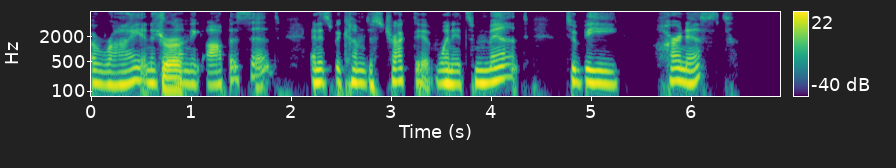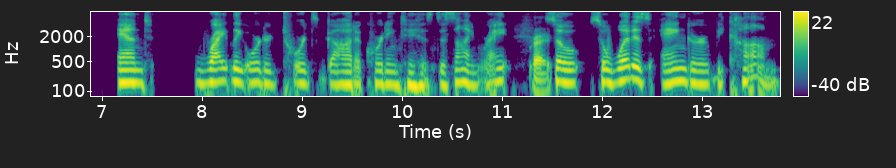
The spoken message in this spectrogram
awry and it's Sure. gone the opposite and it's become destructive when it's meant to be harnessed and rightly ordered towards God according to his design right? Right. So so what does anger become?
